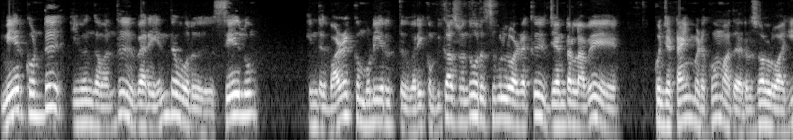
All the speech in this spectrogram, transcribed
மேற்கொண்டு இவங்க வந்து வேற எந்த ஒரு சேலும் இந்த வழக்கு முடியறது வரைக்கும் பிகாஸ் வந்து ஒரு சிவில் வழக்கு ஜென்ரலாகவே கொஞ்சம் டைம் எடுக்கும். அதை ரிசால்வ் ஆகி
